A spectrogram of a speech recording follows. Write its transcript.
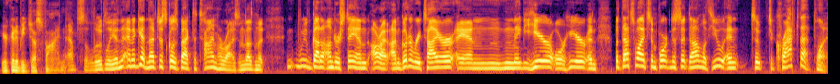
you're going to be just fine Absolutely. And, and again, that just goes back to time horizon, doesn't it? We've got to understand, all right, I'm going to retire and maybe here or here. And But that's why it's important to sit down with you and to, to craft that plan.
